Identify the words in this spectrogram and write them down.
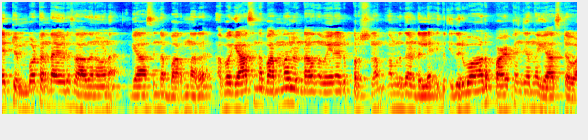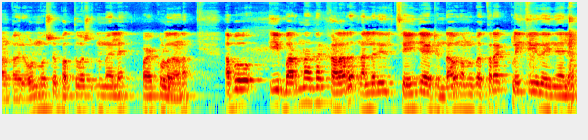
ഏറ്റവും ഇമ്പോർട്ടന്റ് ആയ ഒരു സാധനമാണ് ഗ്യാസിന്റെ ബർണർ അപ്പോൾ ഗ്യാസിന്റെ ബർണറിൽ ഉണ്ടാകുന്ന മെയിനായിട്ട് പ്രശ്നം നമ്മൾ കണ്ടില്ലേ? ഇത് ഇതൊരുപാട് പഴക്കം ചെന്ന ഗ്യാസ് സ്റ്റവ് ആണ് കേട്ടോ ഓൾമോസ്റ്റ് പത്ത് വർഷത്തിന് മേലെ പഴക്കമുള്ളതാണ്. അപ്പോൾ ഈ ബർണറിന്റെ കളർ നല്ല രീതിയിൽ ചേഞ്ച് ആയിട്ടുണ്ടാവും. നമ്മളിപ്പോൾ എത്ര ക്ലീൻ ചെയ്ത് കഴിഞ്ഞാലും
